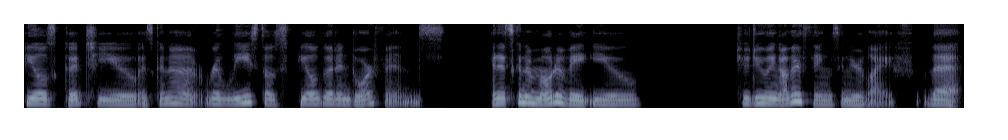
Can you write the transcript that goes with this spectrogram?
feels good to you is going to release those feel good endorphins and it's going to motivate you to doing other things in your life that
